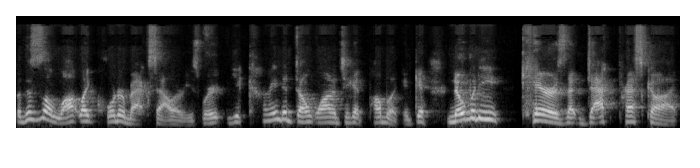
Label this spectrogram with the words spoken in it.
but this is a lot like quarterback salaries where you kind of don't want it to get public. It get nobody cares that Dak Prescott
